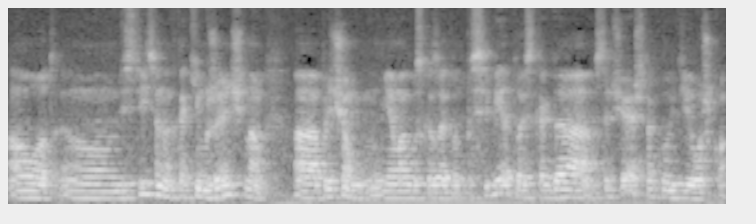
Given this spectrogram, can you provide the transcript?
Вот. Э, действительно, к таким женщинам, а, причем я могу сказать вот по себе, то есть когда встречаешь такую девушку,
